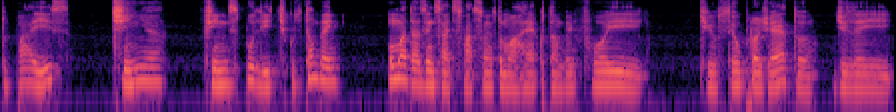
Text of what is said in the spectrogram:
do país tinha fins políticos também. Uma das insatisfações do Marreco também foi que o seu projeto de lei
